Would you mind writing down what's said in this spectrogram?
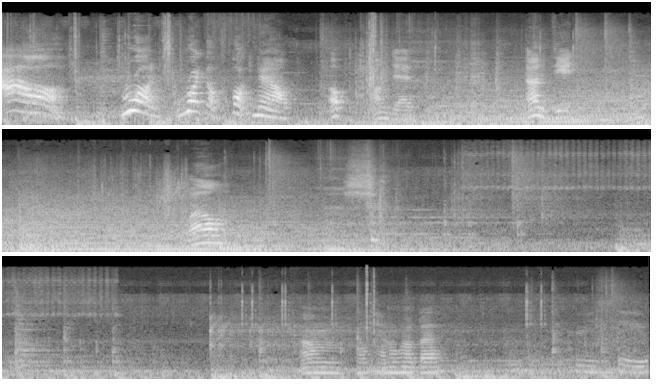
Ah! Run! Right the fuck now! Oh, I'm dead. I'm dead. Well, shit. Um, long time no help uh Curious save.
